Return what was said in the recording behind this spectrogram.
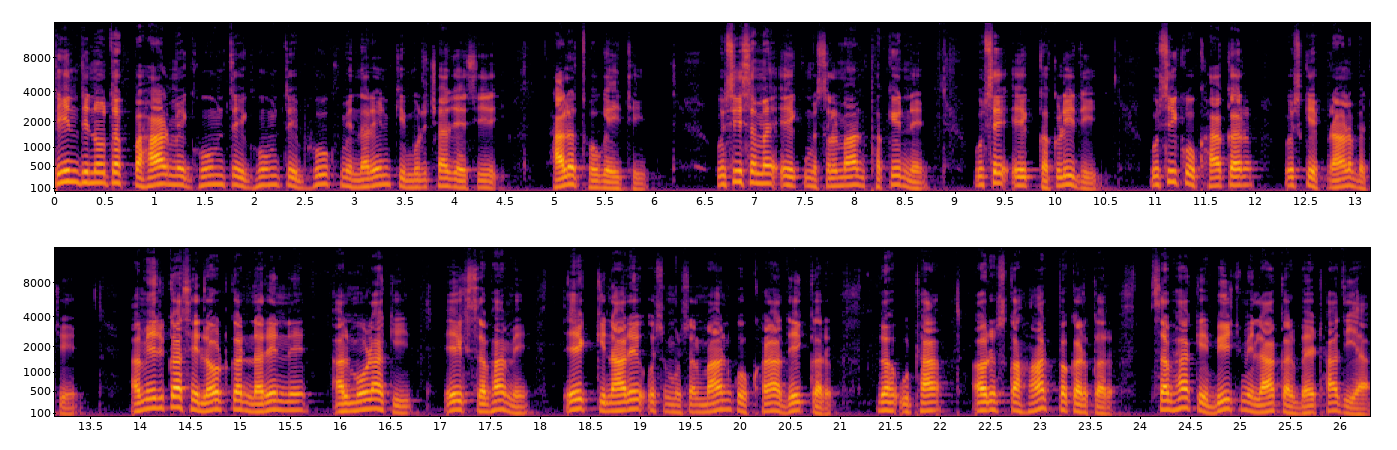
तीन दिनों तक पहाड़ में घूमते घूमते भूख में नरेन की मूर्छा जैसी हालत हो गई थी। उसी समय एक मुसलमान फकीर ने उसे एक ककड़ी दी। उसी को खाकर उसके प्राण बचे। अमेरिका से लौटकर नरेन ने अल्मोड़ा की एक सभा में एक किनारे उस मुसलमान को खड़ा देखकर वह उठा और उसका हाथ पकड़कर सभा के बीच में लाकर बैठा दिया।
